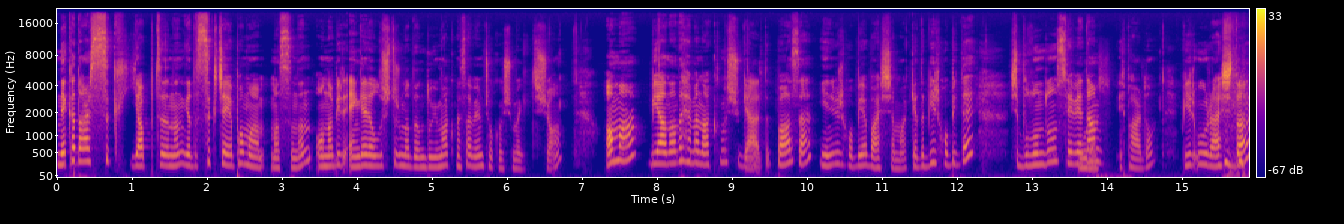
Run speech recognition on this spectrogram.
ne kadar sık yaptığının ya da sıkça yapamamasının ona bir engel oluşturmadığını duymak mesela benim çok hoşuma gitti şu an. Ama bir yandan da hemen aklıma şu geldi. Bazen yeni bir hobiye başlamak ya da bir hobide işte bulunduğun seviyeden Uğraş. eh, pardon bir uğraşta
